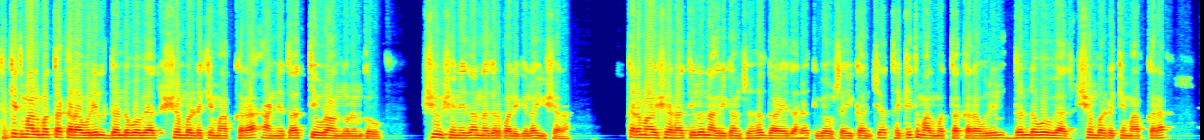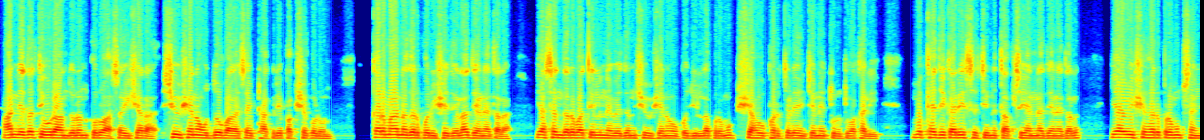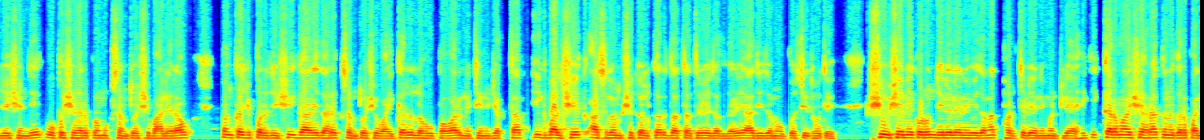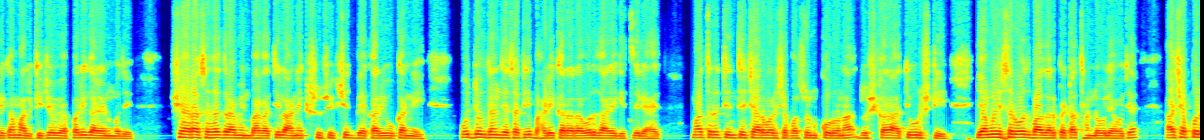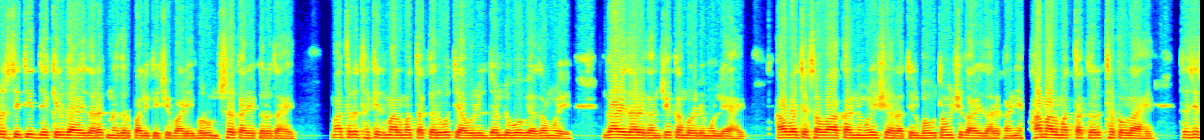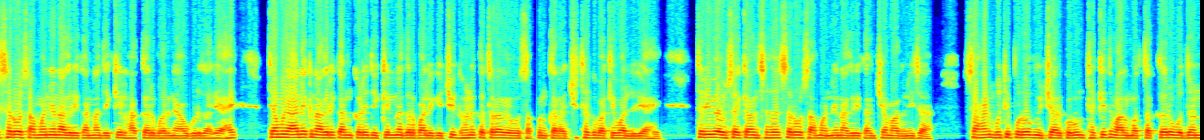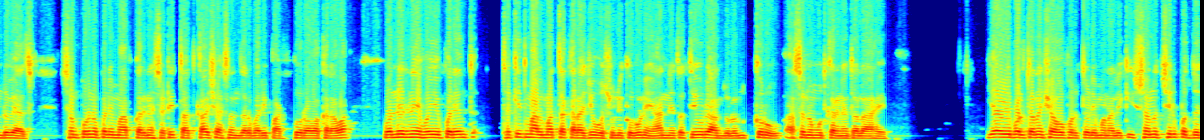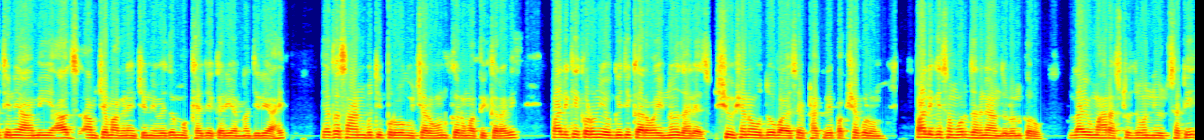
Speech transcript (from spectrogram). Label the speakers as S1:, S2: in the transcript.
S1: थकीत मालमत्ता करावरील दंड व व्याज शंभर टक्के माफ करा. अन्यथा तीव्र आंदोलन करू. शिवसेनेचा नगरपालिकेला इशारा. करमाळ शहरातील नागरिकांसह गाळेधारक व्यावसायिकांच्या थकीत मालमत्ता करावरील दंड व व्याज शंभर टक्के माफ करा. अन्यथा तीव्र आंदोलन करू असा इशारा शिवसेना उद्धव बाळासाहेब ठाकरे पक्षाकडून करमाळ नगर परिषदेला देण्यात आला. या संदर्भातील निवेदन शिवसेना उपजिल्हा प्रमुख शाहू फरतडे यांच्या नेतृत्वाखाली मुख्याधिकारी सचिन तापसे यांना देण्यात आलं. यावेळी शहर प्रमुख संजय शिंदे उपशहर प्रमुख संतोष भालेराव पंकज परदेशी गाळेधारक संतोष वायकर लहू पवार नितीन जगताप इक्बाल शेख असलम शिकलकर दत्तात्रय जगदळे आदी जण उपस्थित होते. शिवसेनेकडून दिलेल्या निवेदनात फरचडे यांनी म्हटले आहे की करमाळ शहरात नगरपालिका मालकीच्या व्यापारी गाळ्यांमध्ये शहरासह ग्रामीण भागातील अनेक सुशिक्षित बेकार युवकांनी उद्योगधंद्यासाठी भाडे करारावर गाळे घेतलेले आहेत. मात्र तीन ते चार वर्षापासून कोरोना दुष्काळ अतिवृष्टी यामुळे सर्वच बाजारपेठा थंडवल्या होत्या. अशा परिस्थितीत देखील गाळेधारक नगरपालिकेचे भाडे भरून सहकार्य करत आहेत. मात्र थकीत मालमत्ता कर व त्यावरील दंड व व्याजामुळे गाळेधारकांचे कमरडे मूल्य आहे आवाच्या सवा आकारणीमुळे शहरातील बहुतांश गाळेधारकांनी हा मालमत्ता कर थकवला आहे. तसेच सर्वसामान्य नागरिकांना देखील हा कर भरणे अवघड झाले आहे. त्यामुळे अनेक नागरिकांकडे देखील नगरपालिकेची घनकचरा व्यवस्थापन कराची थकबाकी वाढलेली आहे. तरी व्यावसायिकांसह सर्वसामान्य नागरिकांच्या मागणीचा सहानुभूतीपूर्वक विचार करून थकीत मालमत्ता कर व दंड व्याज संपूर्णपणे माफ करण्यासाठी तात्काळ शासन दरबारी पाठपुरावा करावा व निर्णय होईपर्यंत थकीत मालमत्ता कराची वसुली करू नये अन्यथा तीव्र आंदोलन करू असं नमूद करण्यात आलं आहे. यावेळी बोलताना शाहू फरतडे म्हणाले की सनदशीर पद्धतीने आम्ही आज आमच्या मागण्यांचे निवेदन मुख्याधिकारी यांना दिले आहे. याचा सहानुभूतीपूर्वक विचार होऊन करमाफी करावी. पालिकेकडून योग्य ती कारवाई न झाल्यास शिवसेना उद्धव बाळासाहेब ठाकरे पक्षाकडून पालिकेसमोर धरणे आंदोलन करू. लाईव्ह महाराष्ट्र झोन न्यूजसाठी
